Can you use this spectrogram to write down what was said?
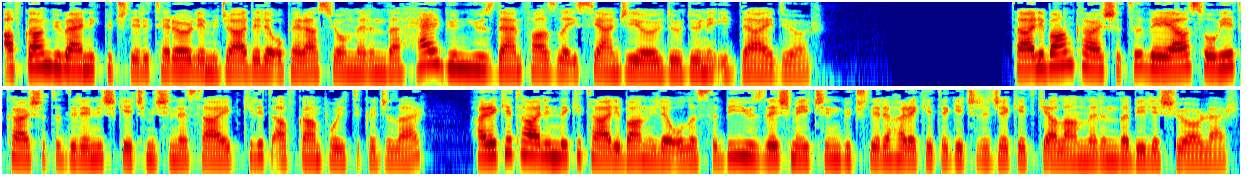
Afgan güvenlik güçleri terörle mücadele operasyonlarında her gün yüzden fazla isyancıyı öldürdüğünü iddia ediyor. Taliban karşıtı veya Sovyet karşıtı direniş geçmişine sahip kilit Afgan politikacılar, hareket halindeki Taliban ile olası bir yüzleşme için güçleri harekete geçirecek etki alanlarında birleşiyorlar.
